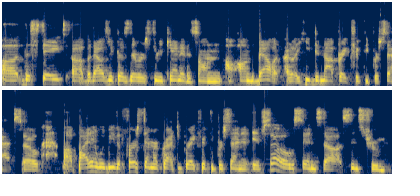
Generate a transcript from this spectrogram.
uh, the state, uh, but that was because there was three candidates on on the ballot. Uh, he did not break 50%. So uh, Biden would be the first Democrat to break 50%, if so, since uh, since Truman.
